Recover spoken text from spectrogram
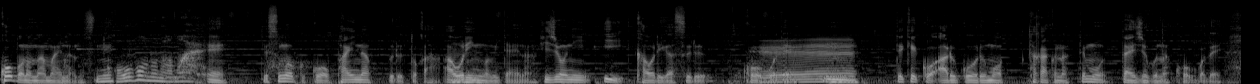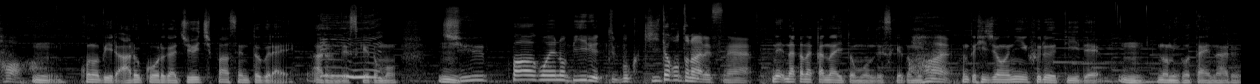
酵母の名前なんですね。酵母の名前、ええ。ですごくこうパイナップルとか青りんごみたいな非常にいい香りがする酵母で,、うん、で結構アルコールも高くなっても大丈夫な酵母で、はあ、うん、このビールアルコールが11%ぐらいあるんですけども、うん、10%超えのビールって僕聞いたことないですね。ねなかなかないと思うんですけども、はい、本当非常にフルーティーで、うん、飲み応えのある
